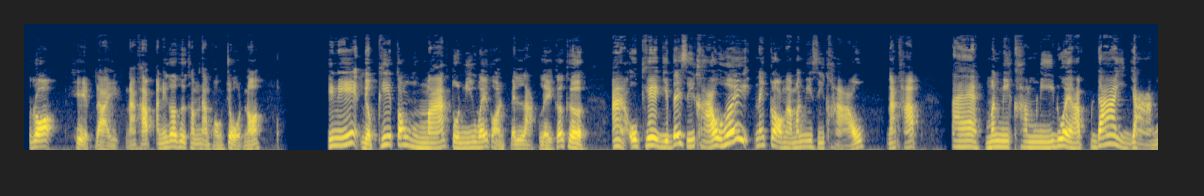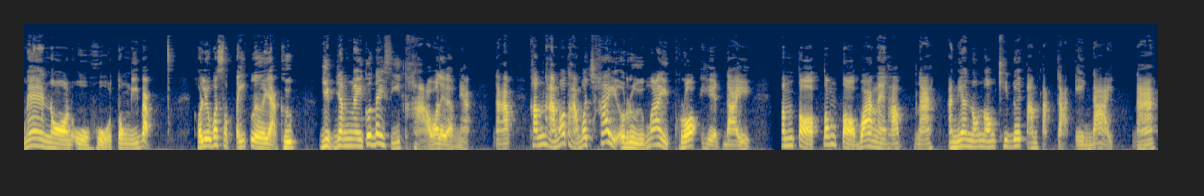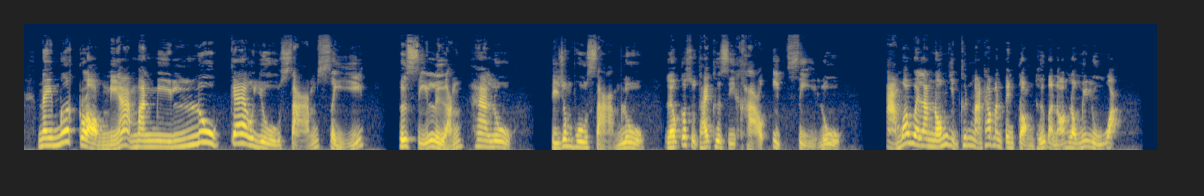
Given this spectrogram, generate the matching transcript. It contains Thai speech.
เพราะ เหตุใดนะครับ อันนี้ก็คือคำถามของโจทย์เนาะทีนี้เดี๋ยวพี่ต้องมาร์กตัวนี้ไว้ก่อนเป็นหลักเลยก็คืออะโอเค หยิบได้สีขาวเฮ้ย ในกล่องอะมันมีสีขาวนะครับ แต่มันมีคำนี้ด้วยครับ ได้อย่างแน่นอนโอ้โห ตรงนี้แบบเขาเรียกว่าสติ๊กเลยอะคือ หยิบยังไงก็ได้สีขาวอะไรแบบเนี้ยนะครับคำถามเขาถามว่าใช่หรือไม่เพราะเหตุใดคำตอบต้องตอบว่าไงครับนะ อันเนี้ยน้องๆคิดด้วยตามตรรกกะเองได้ นะ ในเมื่อกล่องนี้มันมีลูกแก้วอยู่ 3 สี คือสีเหลือง 5 ลูก สีชมพู 3 ลูก แล้วก็สุดท้ายคือสีขาวอีก 4 ลูก ถามว่าเวลาน้องหยิบขึ้นมาถ้ามันเป็นกล่องทึบอะเนาะเราไม่รู้อะ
